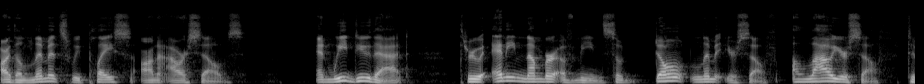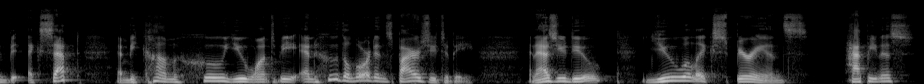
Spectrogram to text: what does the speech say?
are the limits we place on ourselves. And we do that through any number of means. So don't limit yourself. Allow yourself to be, accept and become who you want to be and who the Lord inspires you to be. And as you do, you will experience happiness,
